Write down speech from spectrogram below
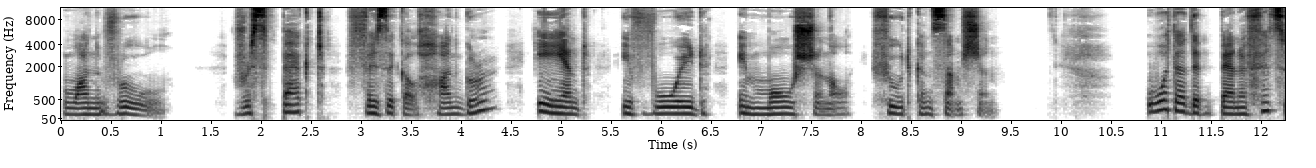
one rule respect physical hunger and avoid emotional food consumption. What are the benefits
